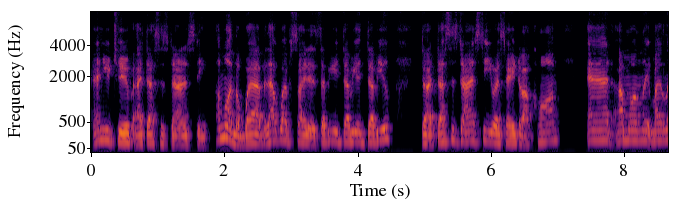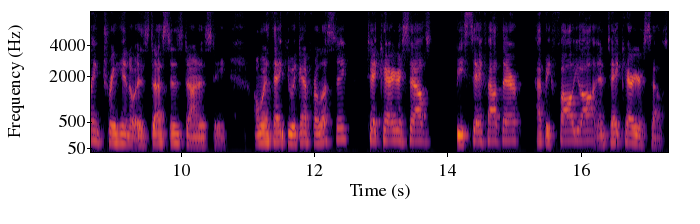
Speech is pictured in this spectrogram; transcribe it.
and YouTube at Dustin's Dynasty. I'm on the web, and that website is www.dustinsdynastyusa.com. And I'm on my Linktree handle is Dustin's Dynasty. I want to thank you again for listening. Take care of yourselves. Be safe out there. Happy fall, y'all, and take care of yourselves.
